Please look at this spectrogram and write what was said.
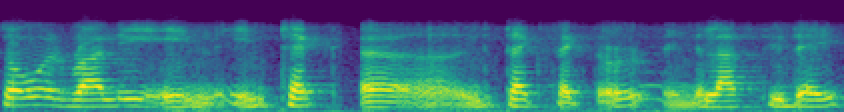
saw a rally in, in tech uh, in the tech sector in the last few days,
